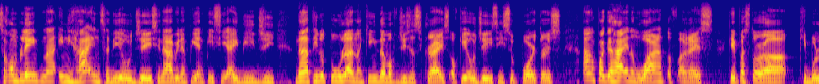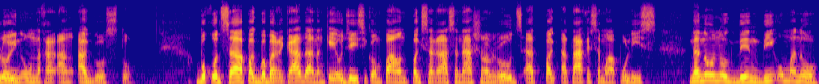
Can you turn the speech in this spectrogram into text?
Sa complaint na inihain sa DOJ, sinabi ng PNP-CIDG na tinutulan ng Kingdom of Jesus Christ o KOJC supporters ang paghahain ng warrant of arrest kay Pastor ah, Kibuloy noong nakaraang Agosto. Bukod sa pagbabarikada ng KOJC compound, pagsara sa national roads at pag-atake sa mga pulis, nanunog din di umano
